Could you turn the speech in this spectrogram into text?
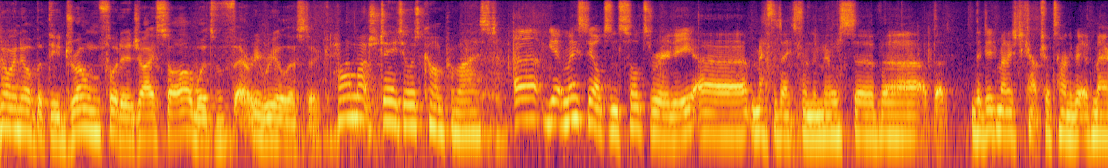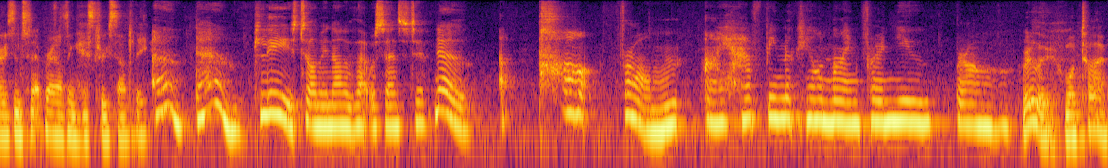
No, I know, but the drone footage I saw was very realistic. How much data was compromised? Uh, yeah, mostly odds and sods, really. Uh, metadata from the Mirror server, but they did manage to capture a tiny bit of Mary's internet browsing history, sadly. Oh, no. Please tell me none of that was sensitive. No. Apart from, I have been looking online for a new bra. Really? What type?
